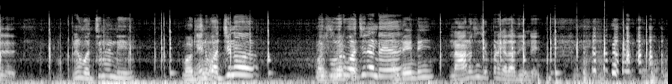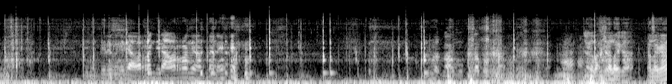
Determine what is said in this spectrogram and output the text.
లేదు నేను వచ్చినండి నేను? వచ్చిను ఊరు వచ్చినండి అంటే ఏంటి నాన్న చెప్పాడు కదా అది అండి ఎవర్రా మీరు ఎవర్రా మీరు అంతానే ఎలాగా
